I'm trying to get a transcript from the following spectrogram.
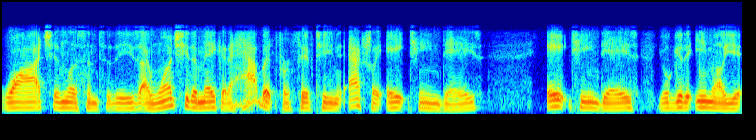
watch and listen to these. I want you to make it a habit for 15, actually 18 days. 18 days, you'll get an email. You,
